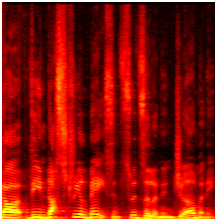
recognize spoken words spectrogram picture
uh, the industrial base in Switzerland, in Germany.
